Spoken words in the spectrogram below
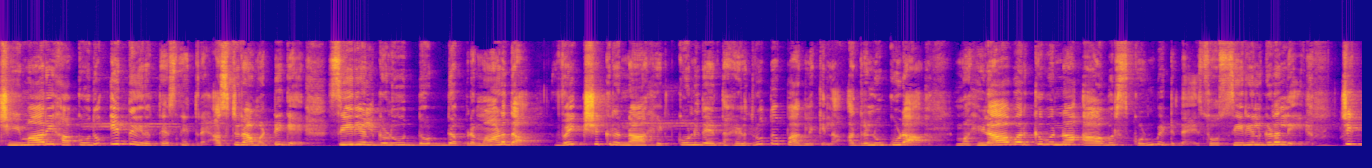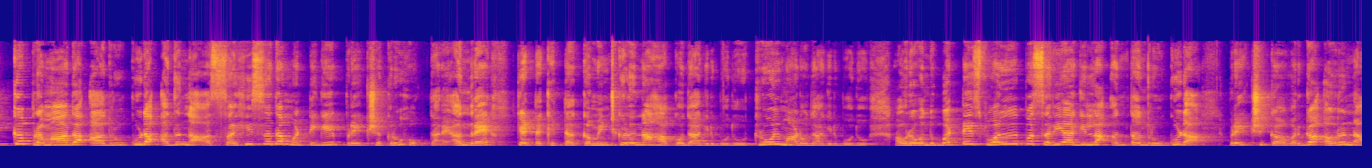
ಚೀಮಾರಿ ಹಾಕೋದು ಇದ್ದೇ ಇರುತ್ತೆ ಸ್ನೇಹಿತರೆ. ಅಷ್ಟರ ಮಟ್ಟಿಗೆ ಸೀರಿಯಲ್ಗಳು ದೊಡ್ಡ ಪ್ರಮಾಣದ ವೀಕ್ಷಕರನ್ನ ಹಿಡ್ಕೊಂಡಿದೆ ಅಂತ ಹೇಳಿದ್ರು ತಪ್ಪಾಗ್ಲಿಕ್ಕಿಲ್ಲ. ಅದರಲ್ಲೂ ಕೂಡ ಮಹಿಳಾ ವರ್ಗವನ್ನು ಆವರಿಸ್ಕೊಂಡು ಬಿಟ್ಟಿದೆ ಸೊ ಸೀರಿಯಲ್ಗಳಲ್ಲಿ ಚಿಕ್ಕ ಪ್ರಮಾದ ಆದರೂ ಕೂಡ ಅದನ್ನ ಸಹಿಸದ ಮಟ್ಟಿಗೆ ಪ್ರೇಕ್ಷಕರು ಹೋಗ್ತಾರೆ. ಅಂದರೆ ಕೆಟ್ಟ ಕೆಟ್ಟ ಕಮೆಂಟ್ಗಳನ್ನು ಹಾಕೋದಾಗಿರ್ಬೋದು, ಟ್ರೋಲ್ ಮಾಡೋದಾಗಿರ್ಬೋದು, ಅವರ ಒಂದು ಬಟ್ಟೆ ಸ್ವಲ್ಪ ಸರಿಯಾಗಿಲ್ಲ ಅಂತಂದ್ರೂ ಕೂಡ ಪ್ರೇಕ್ಷಕ ವರ್ಗ ಅವರನ್ನು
